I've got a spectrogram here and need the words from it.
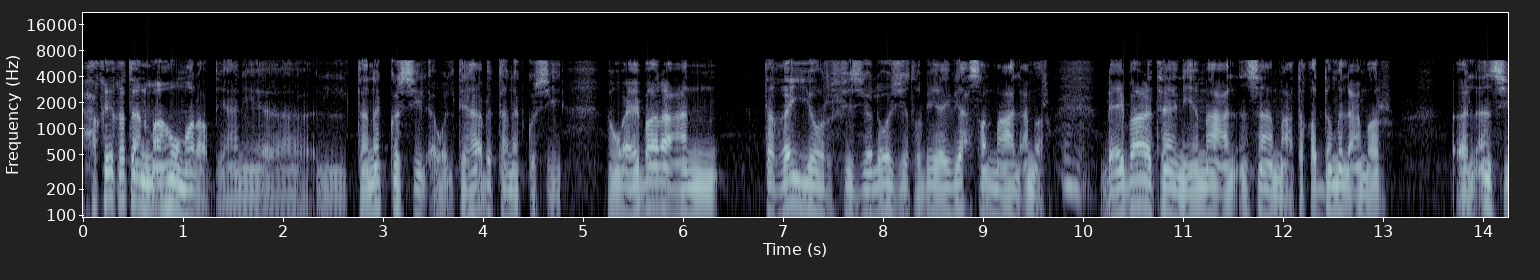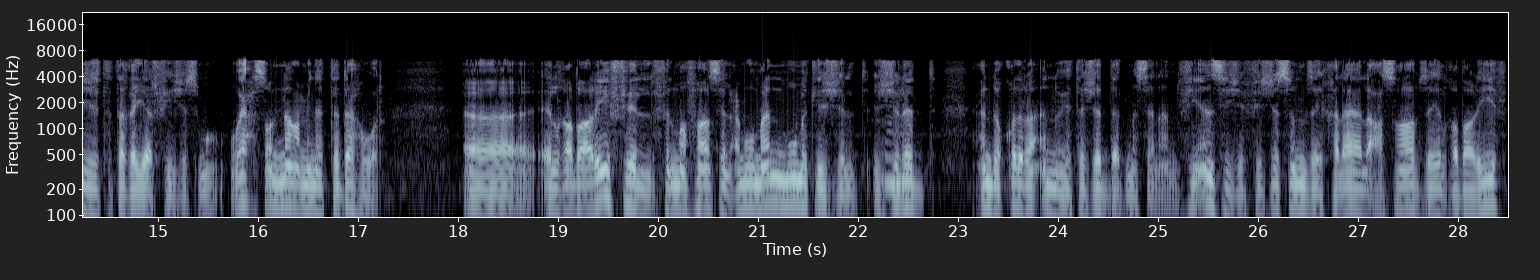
حقيقة ما هو مرض؟ يعني آه، التنكسي أو التهاب التنكسي هو عبارة عن تغير فيزيولوجي طبيعي بيحصل مع العمر. بعبارة ثانية مع الإنسان مع تقدم العمر الأنسجة تتغير في جسمه ويحصل نوع من التدهور. آه، الغضاريف في المفاصل عموما مو مثل الجلد. الجلد عنده قدرة أنه يتجدد مثلا. في أنسجة في الجسم زي خلايا الأعصاب زي الغضاريف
